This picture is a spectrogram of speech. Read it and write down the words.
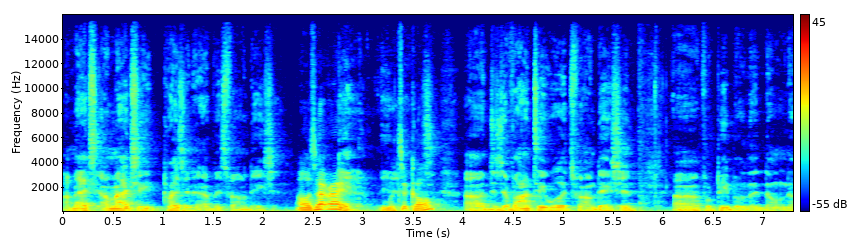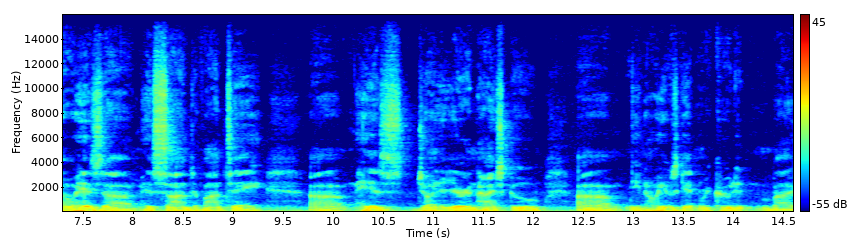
I'm actually I'm actually president of his foundation. Oh, is that right? Yeah, yeah. What's it called? Uh, the Jovante Woods Foundation. Uh, for people that don't know, his uh, his son Jovante, uh, his junior year in high school, um, you know, he was getting recruited by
